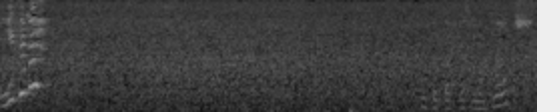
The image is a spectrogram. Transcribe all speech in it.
Ini kena. Kita tapas lunch.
